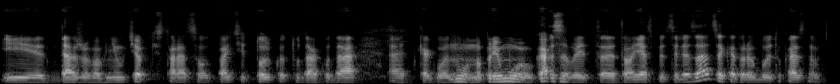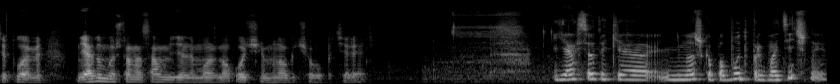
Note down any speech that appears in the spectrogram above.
и даже во внеучебке стараться вот пойти только туда, куда э, как бы, ну, напрямую указывает э, твоя специализация, которая будет указана в дипломе, я думаю, что на самом деле можно очень много чего потерять я все-таки немножко побуду прагматичной.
